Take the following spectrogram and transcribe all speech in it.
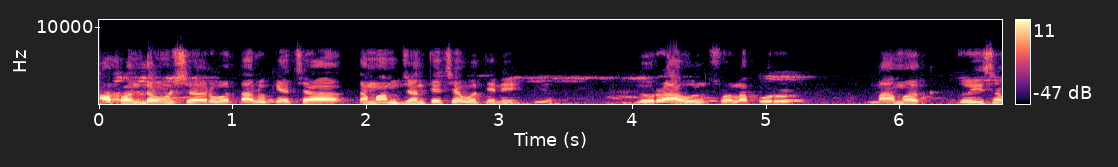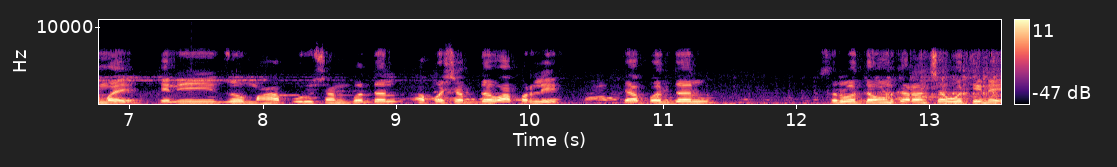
आपण दौंड शहर व तालुक्याच्या तमाम जनतेच्या वतीने जो राहुल सोलापूर नामक जो इसम आहे त्यांनी जो महापुरुषांबद्दल अपशब्द वापरले त्याबद्दल सर्व दौंडकरांच्या वतीने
